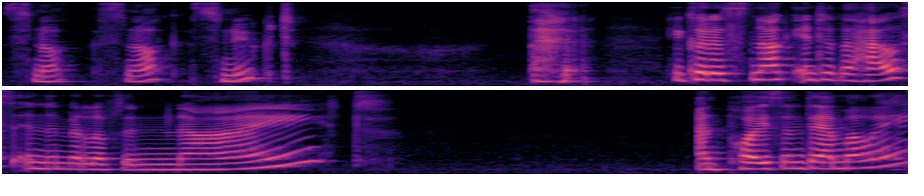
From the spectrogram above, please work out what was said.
snuck, snuck, snooked. he could have snuck into the house in the middle of the night and poisoned Emily.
